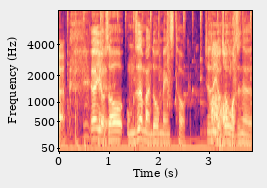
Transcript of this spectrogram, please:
因为有时候我们真的蛮多 man's talk，就是有时候我真的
